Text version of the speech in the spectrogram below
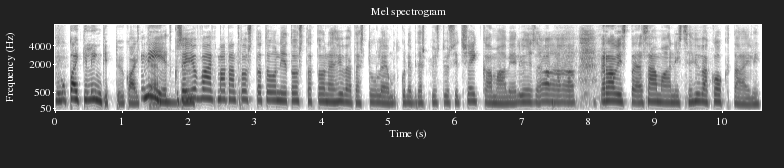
Niin kuin kaikki linkittyy kaikkeen. Niin, että kun se mm. ei ole vaan, että mä otan tosta ton ja tosta ton ja hyvä tästä tulee, mutta kun ne pitäisi pystyä sitten sheikkaamaan vielä yhdessä aah, ravista ja saamaan niistä se hyvä koktaili.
